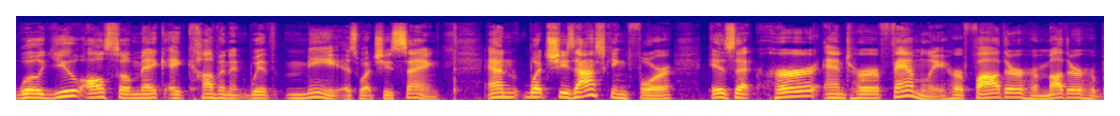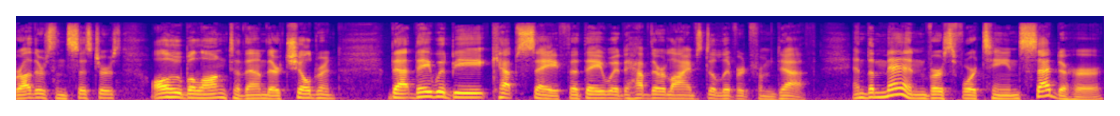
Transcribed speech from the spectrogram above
Will you also make a covenant with me? Is what she's saying. And what she's asking for is that her and her family, her father, her mother, her brothers and sisters, all who belong to them, their children, that they would be kept safe, that they would have their lives delivered from death. And the men, verse 14, said to her,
